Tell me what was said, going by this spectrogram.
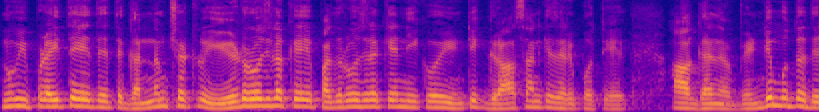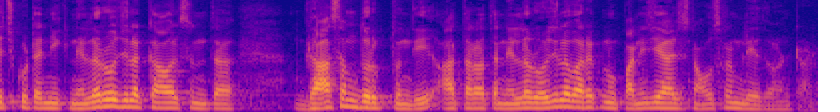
నువ్వు ఇప్పుడైతే ఏదైతే గంధం చెట్లు ఏడు రోజులకే పది రోజులకే నీకు ఇంటికి గ్రాసానికి సరిపోతే ఆ గ వెండి ముద్ద తెచ్చుకుంటే నీకు నెల రోజులకు కావాల్సినంత గ్రాసం దొరుకుతుంది. ఆ తర్వాత నెల రోజుల వరకు నువ్వు పని చేయాల్సిన అవసరం లేదు అంటాడు.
